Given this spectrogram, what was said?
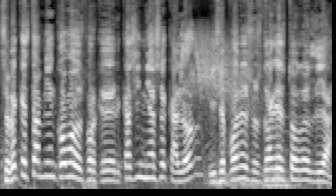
Se ve que están bien cómodos porque casi ni hace calor y se ponen sus trajes todo el día.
